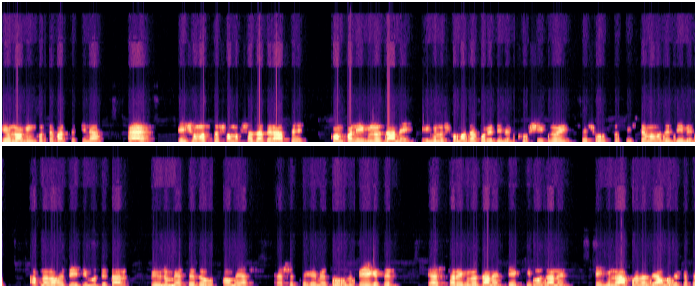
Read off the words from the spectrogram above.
কেউ লগ ইন করতে পারতেছি না হ্যাঁ? এই সমস্ত সমস্যা যাদের আছে কোম্পানি এগুলো জানে, এগুলো সমাধা করে দিবেন, খুব শীঘ্রই সেই সমস্ত সিস্টেম আমাদের দিবেন। আপনারা হয়তো ইতিমধ্যে তার বিভিন্ন মেসেজও ফর্মে অ্যাশের থেকে মেসেজগুলো পেয়ে গেছেন। অ্যাশ স্যার এগুলো জানেন টেক টিমও জানেন। এগুলো আপনারা যে আমাদের কাছে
